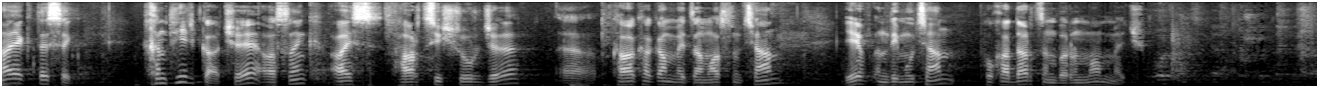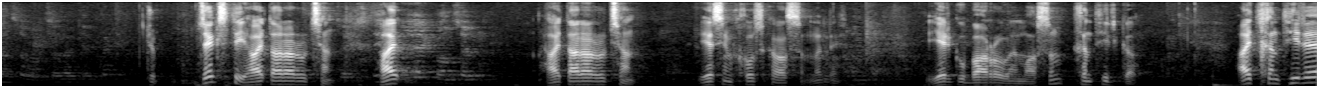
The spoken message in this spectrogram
նայեք տեսեք, խնդիր կա, չէ, ասենք այս հարցի շուրջը քաղաքական մեծամասնության եւ ընդդիմության փոխադարձ ըմբռնման մեջ։ Տեքստի հայտարարության։ Հայ հայտարարության։ Ես իմ խոսքը ասում էլի։ Երկու բառով եմ ասում, խնդիր կա։ Այդ խնդիրը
